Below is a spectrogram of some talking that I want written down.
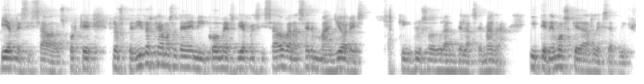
viernes y sábados, porque los pedidos que vamos a tener en e-commerce viernes y sábado van a ser mayores que incluso durante la semana y tenemos que darle servicio.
